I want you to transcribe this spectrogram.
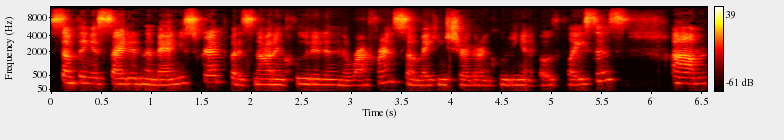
something is cited in the manuscript, but it's not included in the reference. So making sure they're including it both places. Um,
